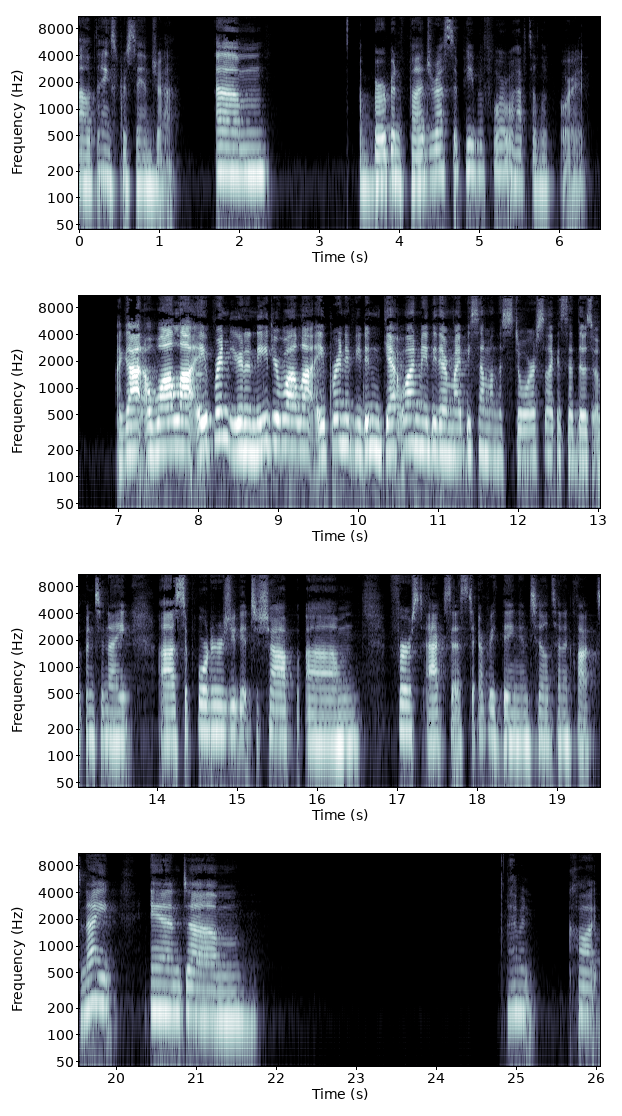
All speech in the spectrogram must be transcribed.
Oh, thanks, Cassandra. Um, a bourbon fudge recipe before. We'll have to look for it. I got a Voila apron. You're going to need your Voila apron. If you didn't get one, maybe there might be some on the store. So, like I said, those open tonight. Uh, supporters, you get to shop um, first access to everything until 10 o'clock tonight. And um, I haven't caught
